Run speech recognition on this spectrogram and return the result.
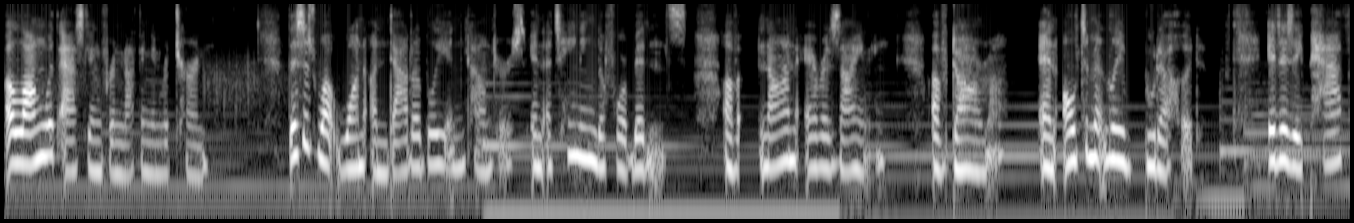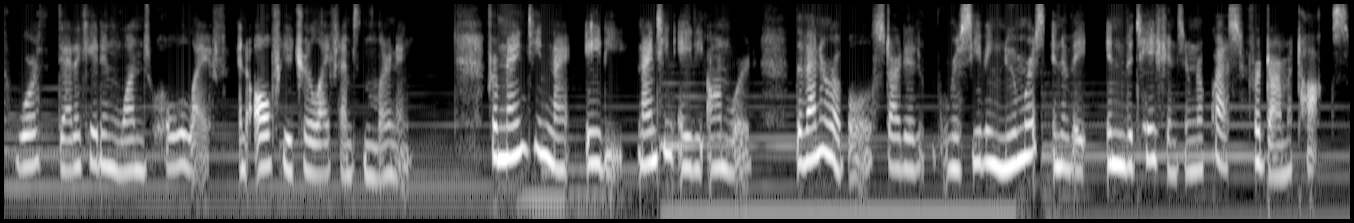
along with asking for nothing in return. This is what one undoubtedly encounters in attaining the forbiddance of non arising of Dharma and ultimately Buddhahood. It is a path worth dedicating one's whole life and all future lifetimes in learning. From 1980, 1980 onward, the Venerable started receiving numerous invitations and requests for Dharma talks.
